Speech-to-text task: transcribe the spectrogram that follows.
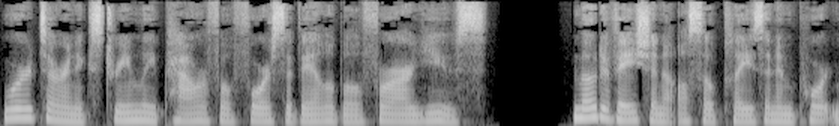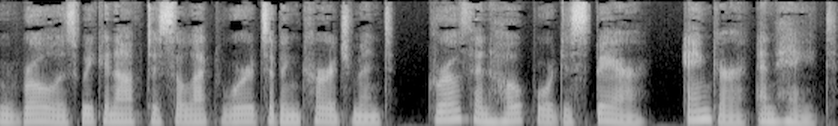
Words are an extremely powerful force available for our use. Motivation also plays an important role as we can opt to select words of encouragement, growth and hope, or despair, anger and hate.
